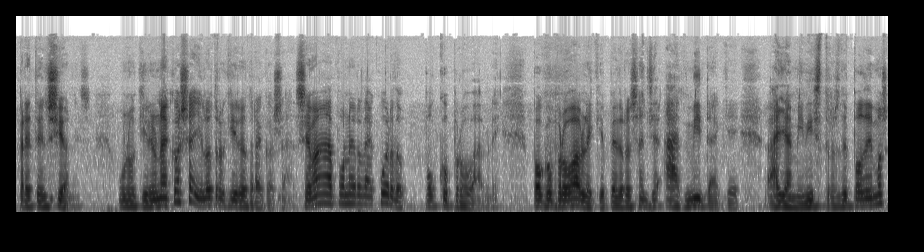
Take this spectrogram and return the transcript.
pretensiones. Uno quiere una cosa y el otro quiere otra cosa. ¿Se van a poner de acuerdo? Poco probable. Poco probable que Pedro Sánchez admita que haya ministros de Podemos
